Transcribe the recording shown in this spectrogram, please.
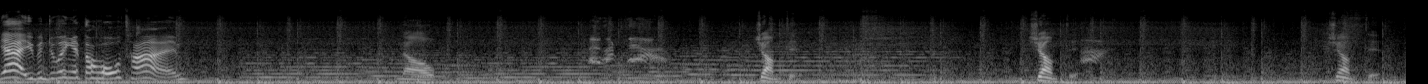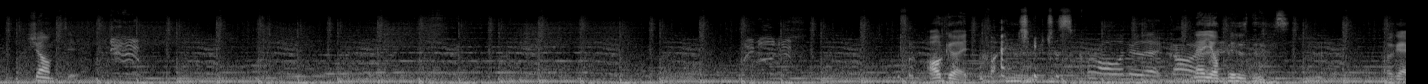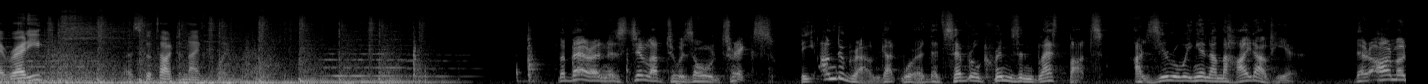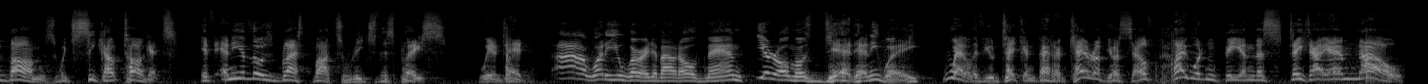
Yeah, you've been doing it the whole time. No. Jumped it. Jumped it. Jumped it. Jumped it. All good. Why'd you just crawl under that car? Now your business. okay, ready? Let's go talk to Knife Boy. The Baron is still up to his old tricks. The Underground got word that several Crimson Blastbots are zeroing in on the hideout here. They're armored bombs which seek out targets. If any of those Blastbots reach this place, we're dead. Ah, what are you worried about, old man? You're almost dead anyway. Well, if you'd taken better care of yourself, I wouldn't be in the state I am now.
